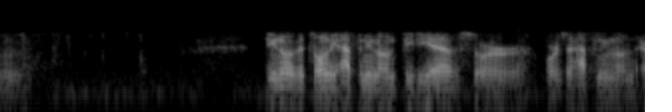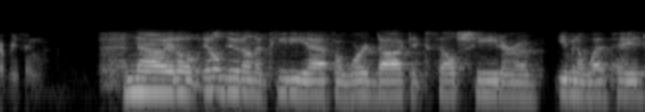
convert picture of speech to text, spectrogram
Hmm. Do you know if it's only happening on PDFs or or is it happening on everything? No, it'll it'll do it on a PDF, a Word doc, Excel sheet, or a, even a web page.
